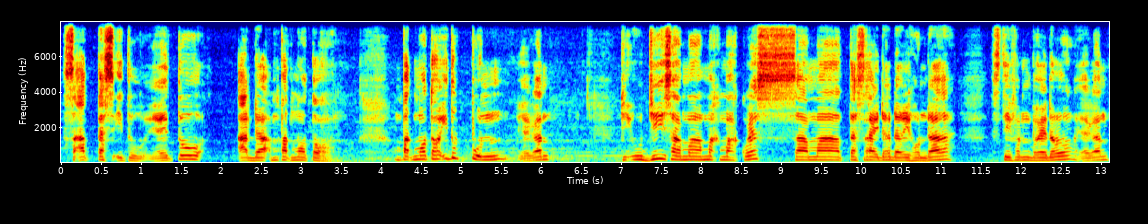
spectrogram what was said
saat tes itu, yaitu ada empat motor. Empat motor itu pun, ya kan, diuji sama Mark Marquez, sama test rider dari Honda, Steven Bradle, ya kan,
